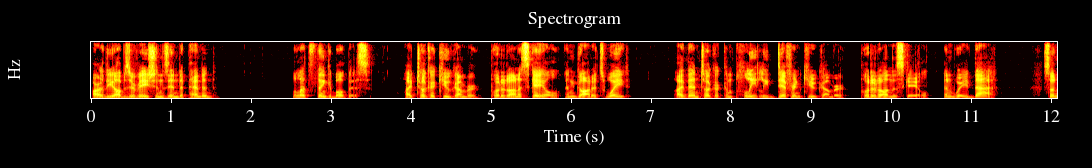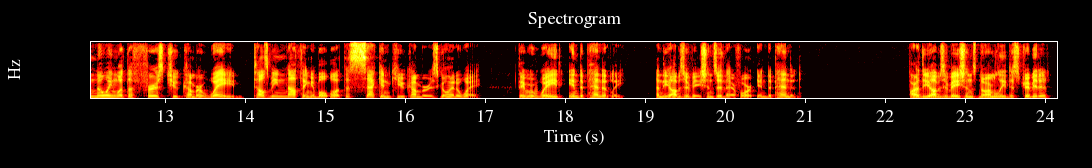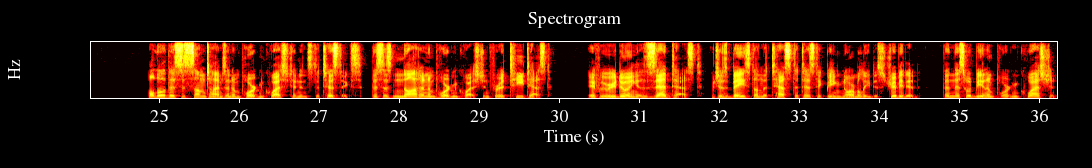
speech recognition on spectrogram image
Are the observations independent? Well, let's think about this. I took a cucumber, put it on a scale, and got its weight. I then took a completely different cucumber, put it on the scale, and weighed that. So, knowing what the first cucumber weighed tells me nothing about what the second cucumber is going to weigh. They were weighed independently, and the observations are therefore independent. Are the observations normally distributed? Although this is sometimes an important question in statistics, this is not an important question for a t-test. If we were doing a z-test, which is based on the test statistic being normally distributed, then this would be an important question.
